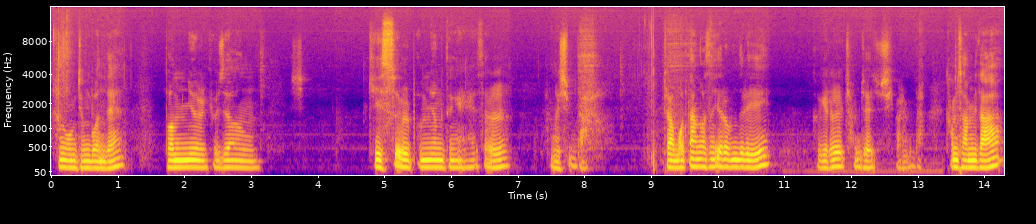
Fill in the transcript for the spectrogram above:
항공정보인데 법률, 규정, 기술, 법령 등의 해설을 한 것입니다. 자, 못한 것은 여러분들이 거기를 참조해 주시기 바랍니다. 감사합니다.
